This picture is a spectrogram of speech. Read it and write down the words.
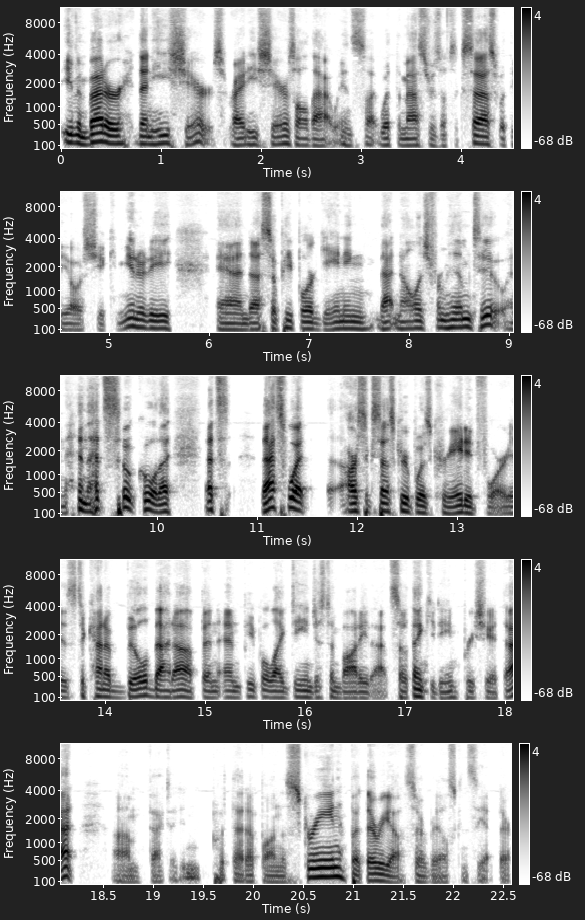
even better, then he shares, right? He shares all that inside with the Masters of Success, with the OSG community. And uh, so people are gaining that knowledge from him too. And, and that's so cool. That that's that's what our success group was created for is to kind of build that up and and people like dean just embody that. So thank you dean. Appreciate that. Um, in fact i didn't put that up on the screen but there we go so everybody else can see it there.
